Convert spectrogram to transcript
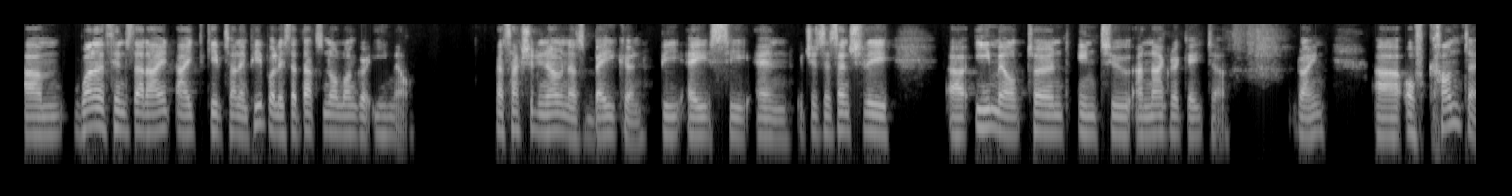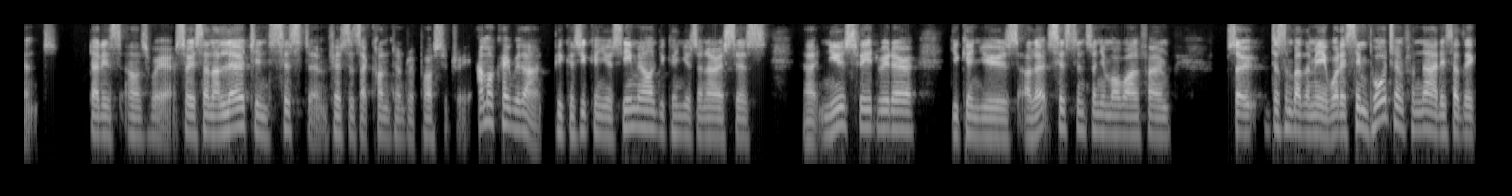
um, one of the things that I, I keep telling people is that that's no longer email that's actually known as Bacon, B A C N, which is essentially uh, email turned into an aggregator, right, uh, of content that is elsewhere. So it's an alerting system versus a content repository. I'm okay with that because you can use email, you can use an RSS uh, newsfeed reader, you can use alert systems on your mobile phone. So it doesn't bother me. What is important from that is that the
